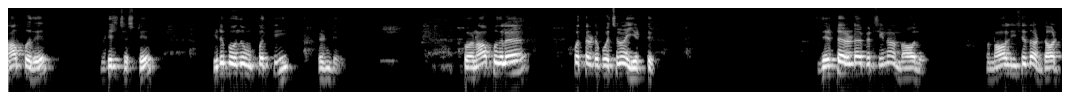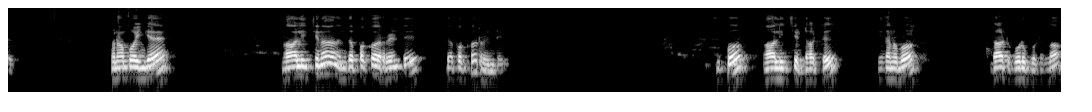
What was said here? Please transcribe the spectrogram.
நாற்பது மிடில் செஸ்ட்டு இடுப்பு வந்து முப்பத்தி ரெண்டு. இப்போ நாற்பதில் முப்பத்தி ரெண்டு போச்சுன்னா எட்டு. இது எட்டை ரெண்டாக பிரிச்சிங்கன்னா நாலு. இப்போ நாலு இன்ச்சு தான் டாட்டு இப்போ நம்ம இங்கே நாலு இன்ச்சுனா இந்த பக்கம் ரெண்டு இந்த பக்கம் ரெண்டு. இப்போ நாலு இன்ச்சு டாட்டு இதை நம்ம டாட் கோடு போட்டுடலாம்.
